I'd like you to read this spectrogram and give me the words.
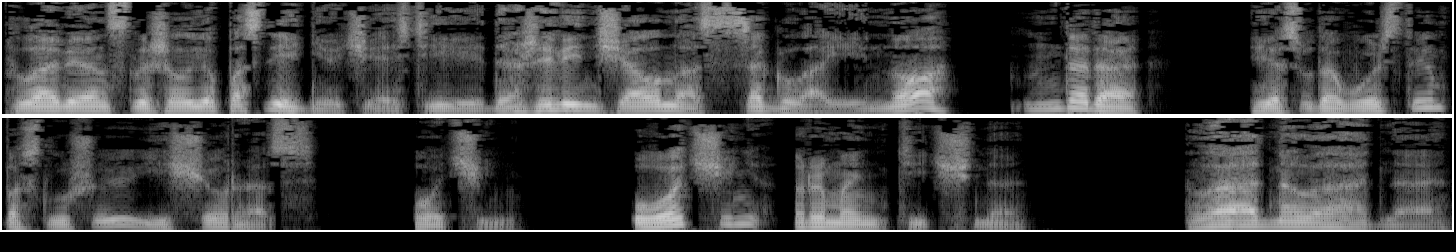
Флавиан слышал ее последнюю часть и даже венчал нас с Аглаей, но... Да-да, я с удовольствием послушаю еще раз. Очень, очень романтично. Ладно, ладно.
